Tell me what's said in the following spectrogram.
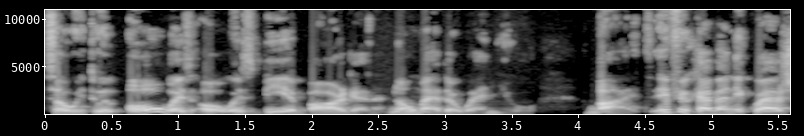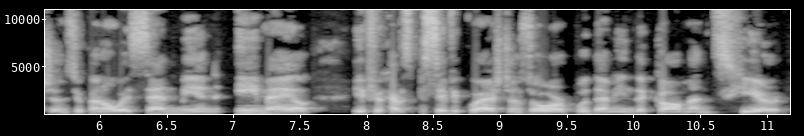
So it will always, always be a bargain, no matter when you buy it. If you have any questions, you can always send me an email if you have specific questions or put them in the comments here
